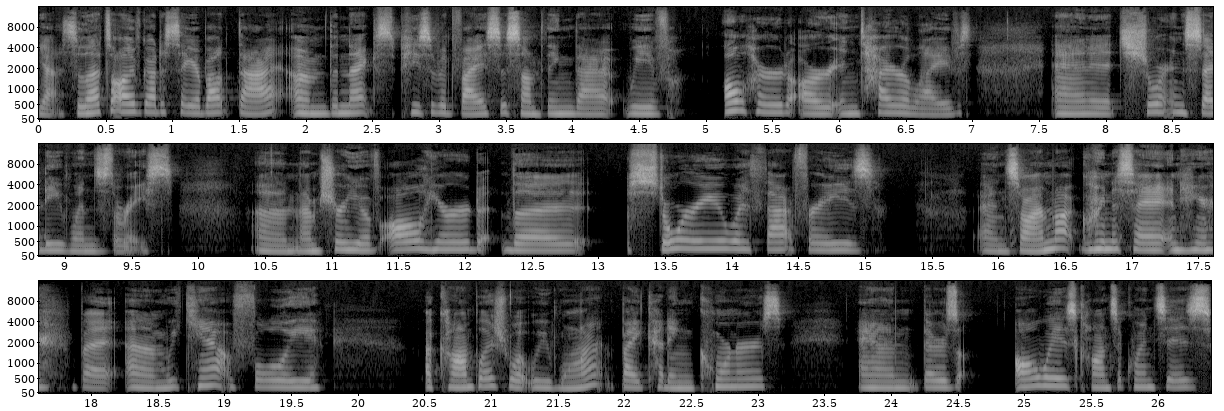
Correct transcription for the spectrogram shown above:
yeah, so that's all I've got to say about that. Um, the next piece of advice is something that we've all heard our entire lives, and it's short and steady wins the race. Um, I'm sure you have all heard the story with that phrase, and so I'm not going to say it in here, but um, we can't fully accomplish what we want by cutting corners, and there's always consequences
